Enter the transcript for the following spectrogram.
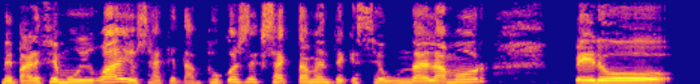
me parece muy guay. O sea, que tampoco es exactamente que se hunda el amor, pero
